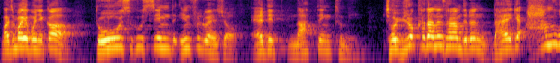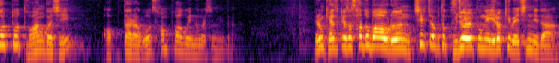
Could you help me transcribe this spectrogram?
마지막에 보니까 those who seemed influential added nothing to me 저 유력하다는 사람들은 나에게 아무것도 더한 것이 없다라고 선포하고 있는 것입니다. 여러분 계속해서 사도 바울은 7절부터 9절을 통해 이렇게 외칩니다.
